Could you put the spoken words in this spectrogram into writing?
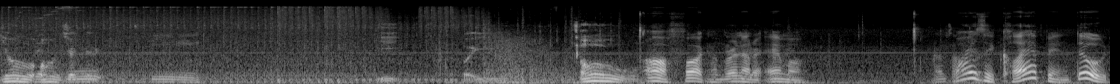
Yo, oh, he's right there. Beanie. Oh, Oh fuck, I'm running out of ammo. Why is it clapping? Dude!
